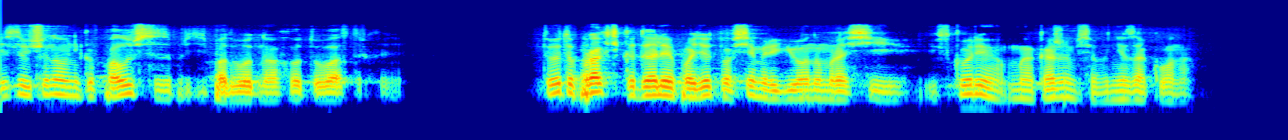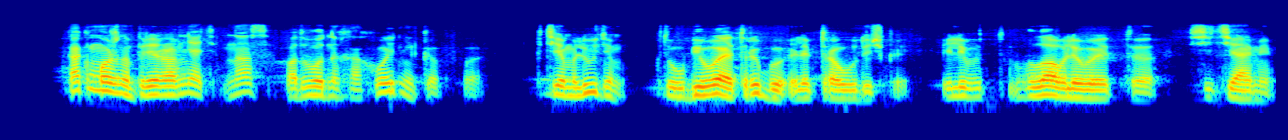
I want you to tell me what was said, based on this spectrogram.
Если у чиновников получится запретить подводную охоту в Астрахани, то эта практика далее пойдет по всем регионам России, и вскоре мы окажемся вне закона. Как можно приравнять нас, подводных охотников, к тем людям, кто убивает рыбу электроудочкой или вылавливает э, сетями.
